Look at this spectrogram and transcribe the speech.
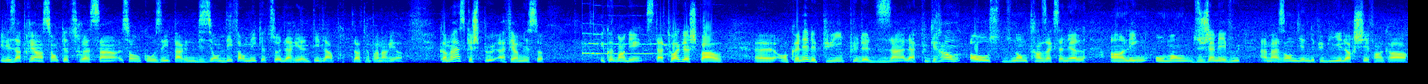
et les appréhensions que tu ressens sont causées par une vision déformée que tu as de la réalité de l'entrepreneuriat. Comment est-ce que je peux affirmer ça? Écoute-moi bien, c'est à toi que je parle. Euh, on connaît depuis plus de 10 ans la plus grande hausse du nombre transactionnel en ligne au monde, du jamais vu. Amazon vient de publier leurs chiffres encore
